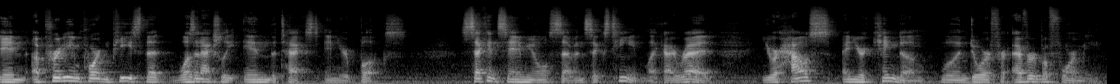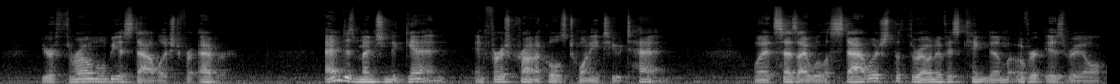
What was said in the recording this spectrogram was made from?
in a pretty important piece that wasn't actually in the text in your books. 2 Samuel 7:16, like I read, your house and your kingdom will endure forever before me. Your throne will be established forever. And is mentioned again in 1 Chronicles 22:10, when it says I will establish the throne of his kingdom over Israel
